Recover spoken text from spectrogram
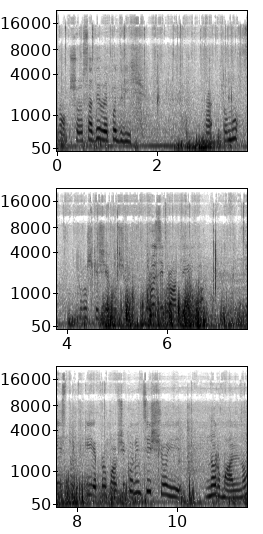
Ну, що садили по дві. Тому трошки ще хочу розібрати його. Є тут і пропавші корінці, що і нормально.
